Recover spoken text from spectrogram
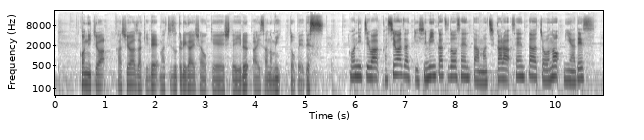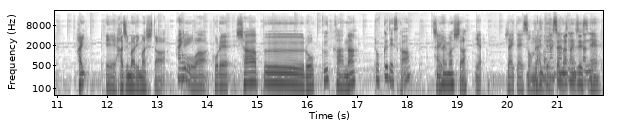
こんにちは。柏崎でまちづくり会社を経営している愛さのミッドベです。こんにちは。柏崎市民活動センター町からセンター長の宮です。はい、えー始まりました、はい。今日はこれシャープ6かな？六ですか？はい違いました、い。や大体そんな大もん体そんな感じですね。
